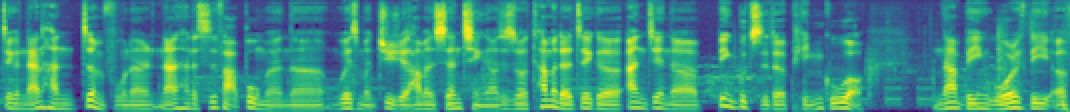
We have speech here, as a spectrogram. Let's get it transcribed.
这个南韩政府呢，南韩的司法部门呢，为什么拒绝他们申请呢？是说他们的这个案件呢，并不值得评估哦，not being worthy of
